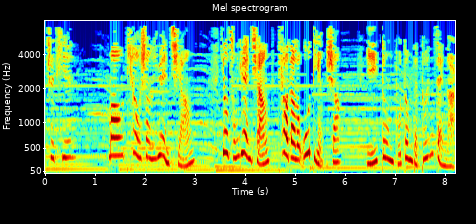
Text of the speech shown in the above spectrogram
这天，猫跳上了院墙。又从院墙跳到了屋顶上，一动不动的蹲在那儿。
